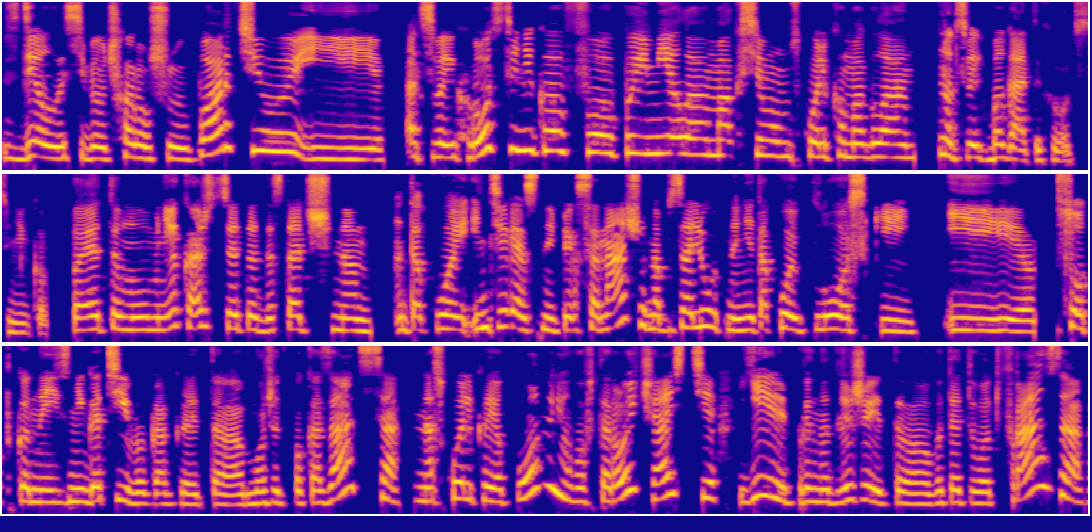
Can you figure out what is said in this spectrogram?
сделала себе очень хорошую партию и от своих родственников э, поимела максимум, сколько могла, ну, от своих богатых родственников. Поэтому, мне кажется, это достаточно такой интересный персонаж, он абсолютно не такой плоский и сотканный из негатива, как это может показаться. Насколько я помню, во второй части ей принадлежит э, вот эта вот фраза,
